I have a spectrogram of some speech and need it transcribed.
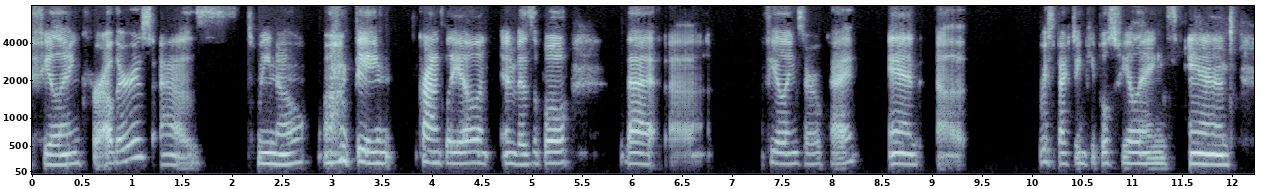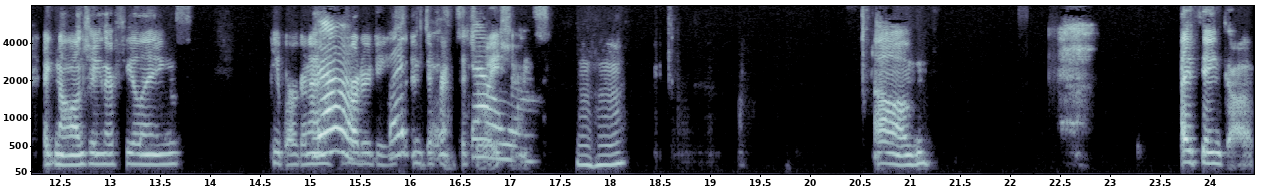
feeling for others. As we know, uh, being chronically ill and invisible, that uh, feelings are okay. And uh, respecting people's feelings and acknowledging their feelings. People are going to have harder days in different situations. Mm-hmm. Um, I think uh,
